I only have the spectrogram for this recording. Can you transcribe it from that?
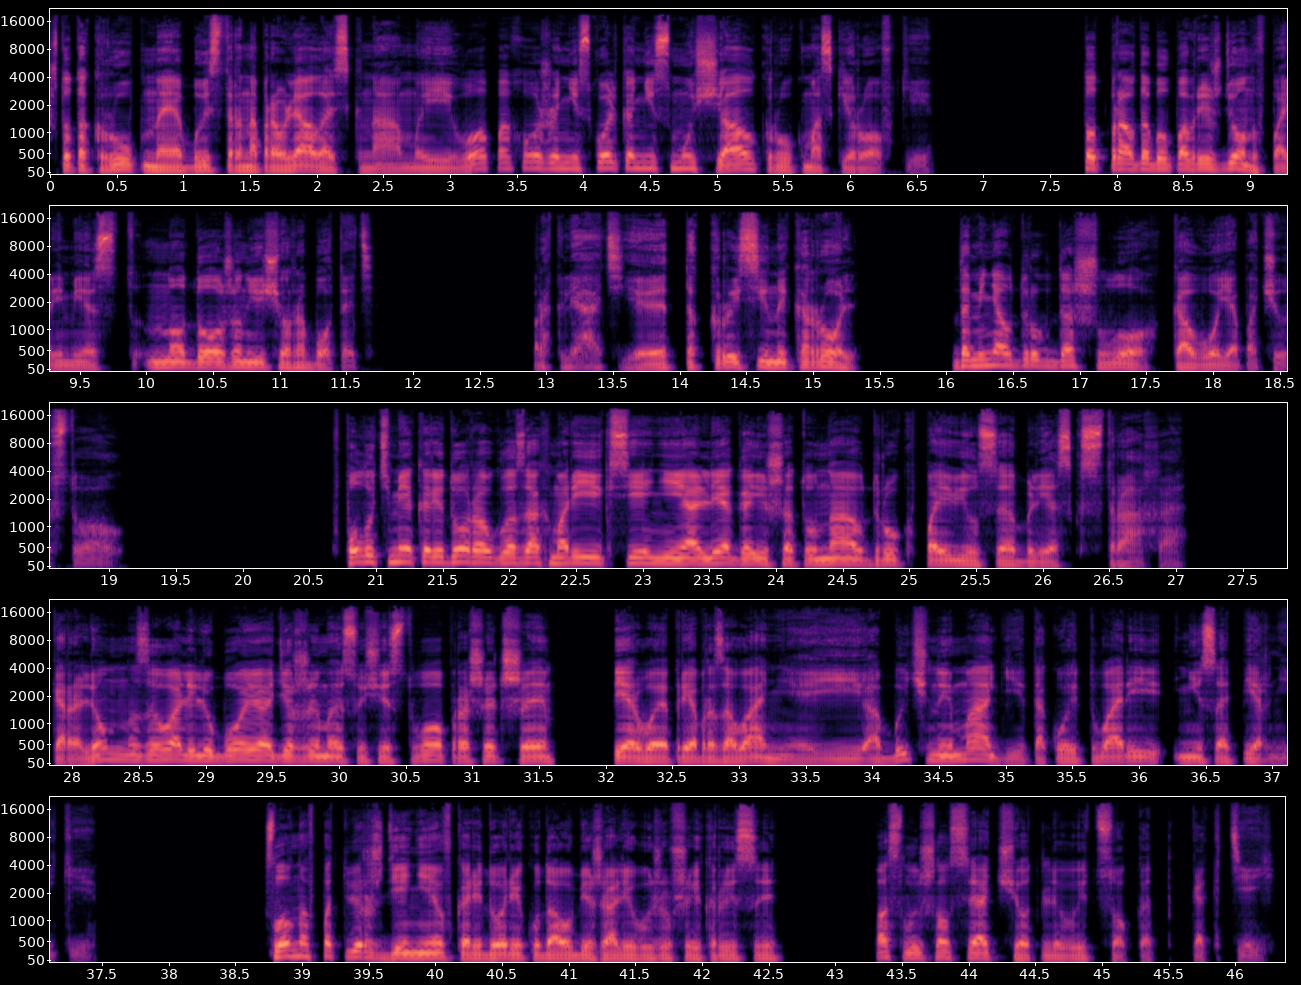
Что-то крупное быстро направлялось к нам, и его, похоже, нисколько не смущал круг маскировки. Тот, правда, был поврежден в паре мест, но должен еще работать. Проклятье, это крысиный король. До меня вдруг дошло, кого я почувствовал. В полутьме коридора у глазах Марии, Ксении, Олега и Шатуна вдруг появился блеск страха. Королем называли любое одержимое существо, прошедшее первое преобразование, и обычные маги такой твари не соперники. Словно в подтверждение в коридоре, куда убежали выжившие крысы, послышался отчетливый цокот когтей.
